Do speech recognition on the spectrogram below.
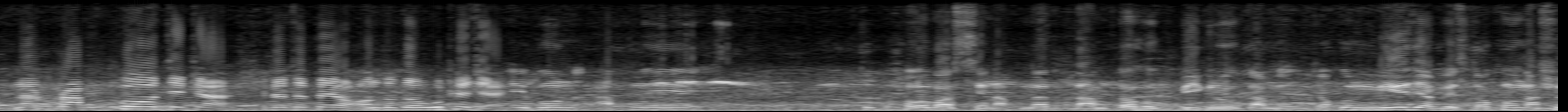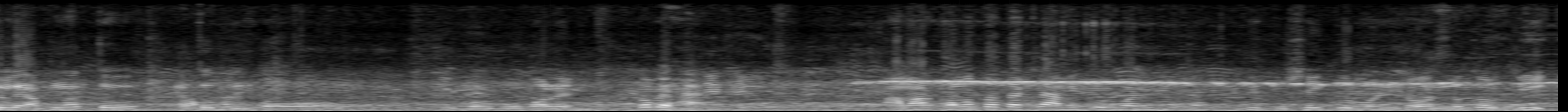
আপনার প্রাপ্য যেটা সেটা যাতে অন্তত উঠে যায়। এবং আপনি তো ভালোবাসছেন আপনার দামটা হোক বিক্রি হোক আমি যখন নিয়ে যাবে তখন আসলে আপনার তো এত কি বলব বলেন? তবে হ্যাঁ আমার ক্ষমতা থাকলে আমি কোরবানি দিলাম কিন্তু সেই কোরবানিটা অন্য কেউ দিক।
